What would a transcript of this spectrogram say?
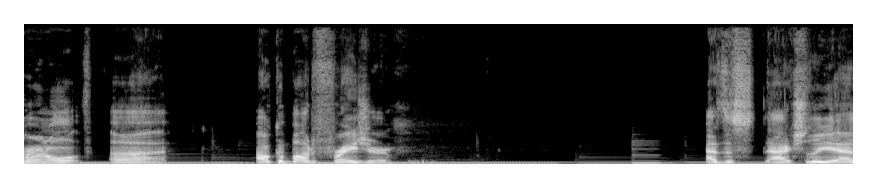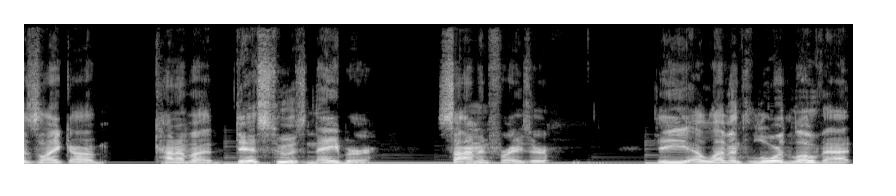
Colonel uh, Fraser as a, actually as like a kind of a diss to his neighbor Simon Fraser, the 11th Lord Lovat,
